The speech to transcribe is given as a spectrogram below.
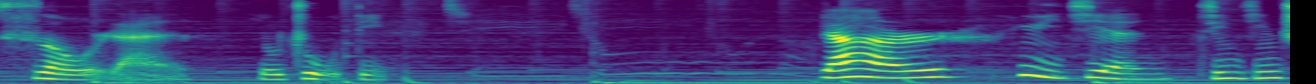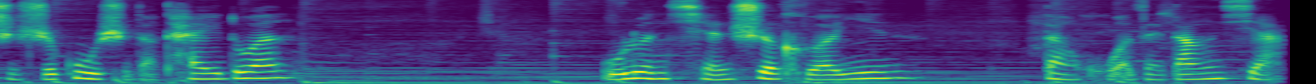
似偶然又注定。然而遇见仅仅只是故事的开端。无论前世何因，但活在当下，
